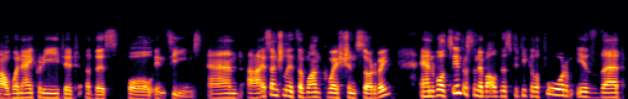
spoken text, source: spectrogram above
uh, when I created this poll in Teams. And essentially, it's a one question survey. And what's interesting about this particular form is that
